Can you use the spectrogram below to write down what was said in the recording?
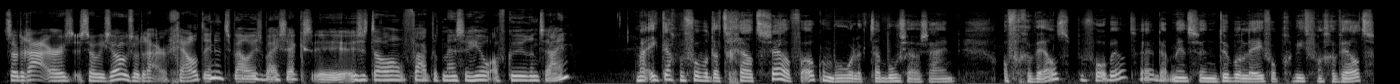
Zodra er, sowieso, zodra er geld in het spel is bij seks... is het al vaak dat mensen heel afkeurend zijn. Maar ik dacht bijvoorbeeld dat geld zelf ook een behoorlijk taboe zou zijn. Of geweld bijvoorbeeld. Hè? Dat mensen een dubbel leven op gebied van geweld...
